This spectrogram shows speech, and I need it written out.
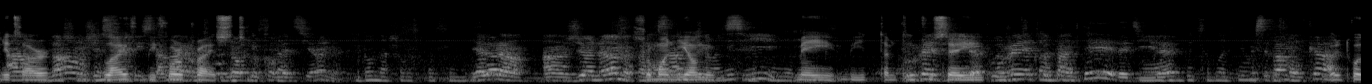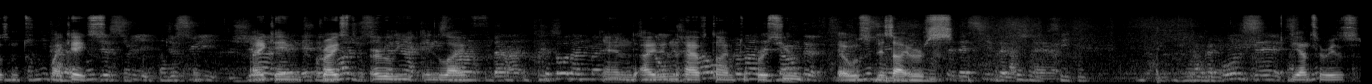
It's our life before Christ. Someone young may be tempted to say, but it wasn't my case. I came to Christ early in life, and I didn't have time to pursue those desires? The answer is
